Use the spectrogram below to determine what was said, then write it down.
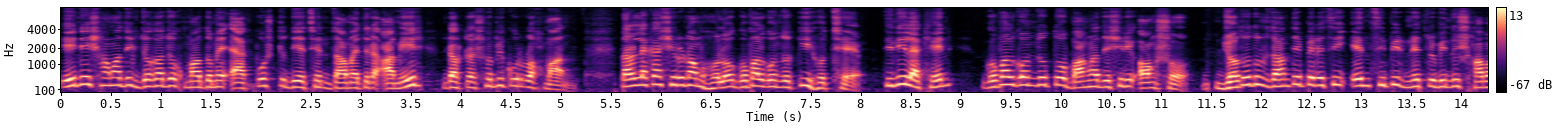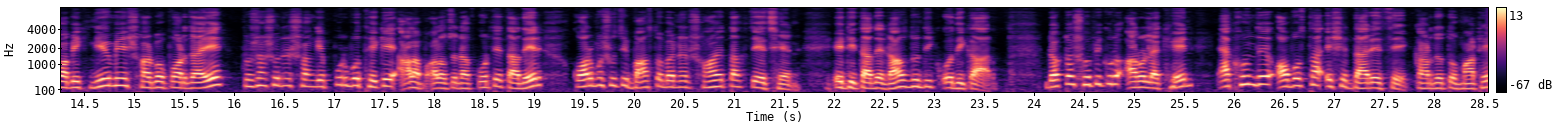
এ নিয়ে সামাজিক যোগাযোগ মাধ্যমে এক পোস্ট দিয়েছেন জামায়াতের আমির ডক্টর শফিকুর রহমান। তার লেখা শিরোনাম হলো, গোপালগঞ্জ কি হচ্ছে? তিনি লেখেন গোপালগঞ্জ তো বাংলাদেশেরই অংশ। যতদূর জানতে পেরেছি, এনসিপির নেতৃবৃন্দ স্বাভাবিক নিয়মে সর্বপর্যায়ে প্রশাসনের সঙ্গে পূর্ব থেকে আলাপ আলোচনা করতে তাদের কর্মসূচি বাস্তবায়নের সহায়তা চেয়েছেন। এটি তাদের রাজনৈতিক অধিকার। ডক্টর শফিকুর আরও লেখেন, এখন যে অবস্থা এসে দাঁড়িয়েছে, কার্যত মাঠে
